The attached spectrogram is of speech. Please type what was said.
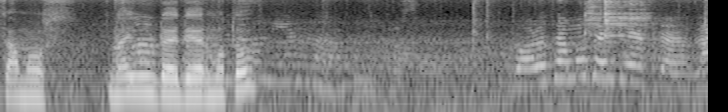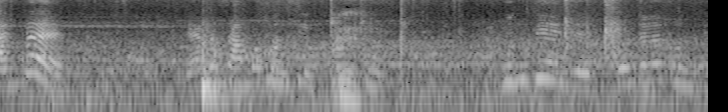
চামচ নাই উল্টায় দেওয়ার মতো। বড় চামচ এই যে একটা লাগবে? একটা চামচ খুন্তি এই যে কোন জায়গায় খুন্তি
